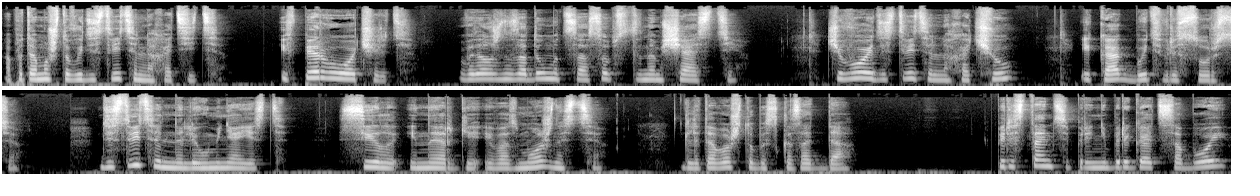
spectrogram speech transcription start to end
а потому, что вы действительно хотите. И в первую очередь вы должны задуматься о собственном счастье. Чего я действительно хочу и как быть в ресурсе. Действительно ли у меня есть силы, энергия и возможности для того, чтобы сказать «да». Перестаньте пренебрегать собой,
